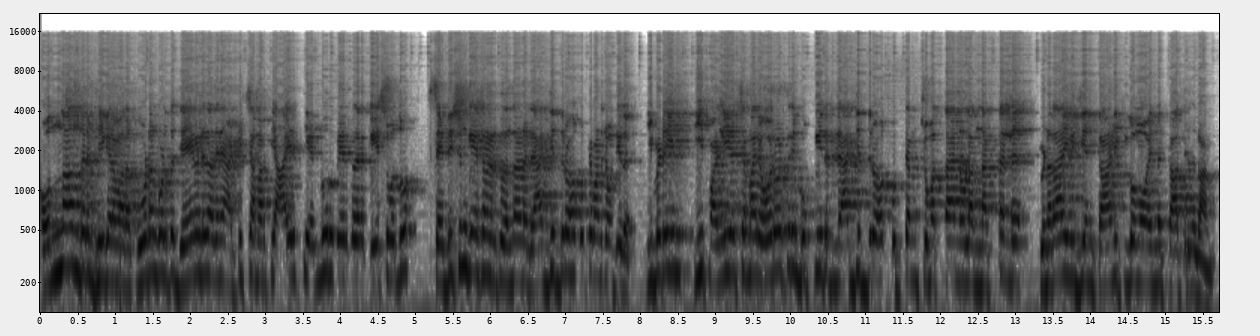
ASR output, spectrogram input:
ഒന്നാം തരം ഭീകരവാദം. കൂടംകുളത്ത് ജയലളിത അതിനെ അടിച്ചമർത്തി ആയിരത്തി എണ്ണൂറ് പേർക്കെതിരെ കേസ് വന്നു. സെഡിഷൻ കേസാണ് എടുത്തത്. എന്താണ്? രാജ്യദ്രോഹ കുറ്റമാണ് ചുമത്തിയത്. ഇവിടെയും ഈ പള്ളിയച്ചന്മാരെ ഓരോരുത്തരെയും ബുക്ക് ചെയ്തിട്ട് രാജ്യദ്രോഹ കുറ്റം ചുമത്താനുള്ള നട്ടൽ പിണറായി വിജയൻ കാണിക്കുമോ എന്ന് കാത്തിരുന്ന് കാണും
